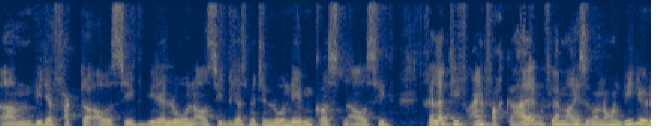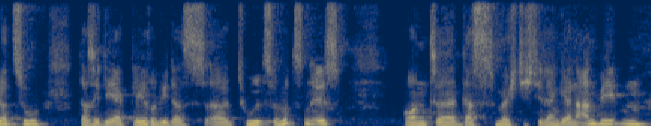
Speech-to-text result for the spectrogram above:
ähm, wie der Faktor aussieht, wie der Lohn aussieht, wie das mit den Lohnnebenkosten aussieht. Relativ einfach gehalten. Vielleicht mache ich sogar noch ein Video dazu, dass ich dir erkläre, wie das äh, Tool zu nutzen ist. Und äh, das möchte ich dir dann gerne anbieten.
